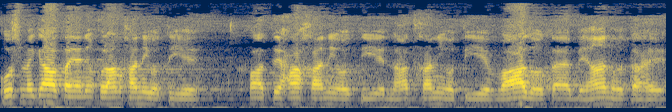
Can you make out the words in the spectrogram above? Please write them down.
اس میں کیا ہوتا ہے؟ یعنی قرآن خانی ہوتی ہے، فاتحہ خانی ہوتی ہے، نعت خانی ہوتی ہے وعد ہوتا ہے، بیان ہوتا ہے۔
